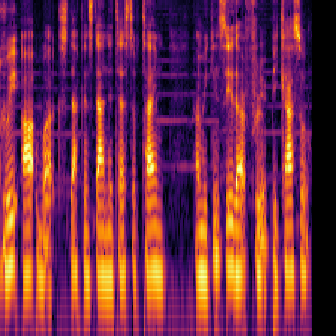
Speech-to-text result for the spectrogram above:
great artworks that can stand the test of time. And we can see that through Picasso.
